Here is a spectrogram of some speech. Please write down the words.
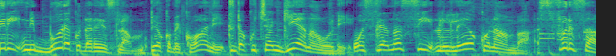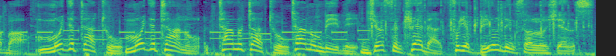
Usafiri ni bure kwa Dar es Salaam, pia kwa mikoani tutakuchangia nauli. Wasiliana nasi leo kwa namba 0713155352. Johnson Traders for your building solutions.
